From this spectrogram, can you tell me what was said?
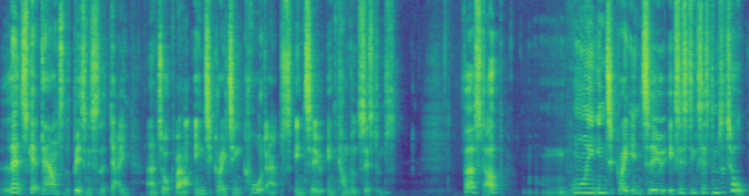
Let's get down to the business of the day and talk about integrating CorDapps into incumbent systems. First up, why integrate into existing systems at all?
